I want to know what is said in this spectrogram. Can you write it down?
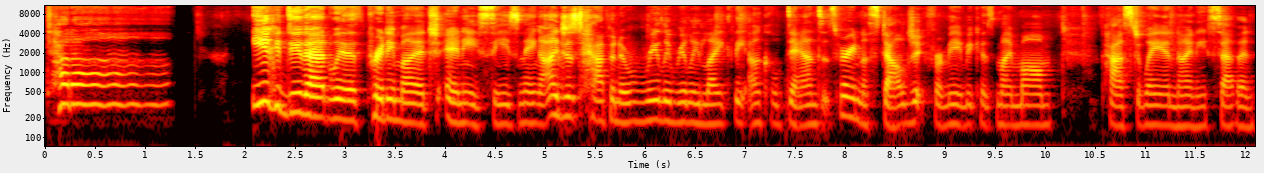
Ta-da! You could do that with pretty much any seasoning. I just happen to really, really like the Uncle Dan's. It's very nostalgic for me because my mom passed away in 97.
